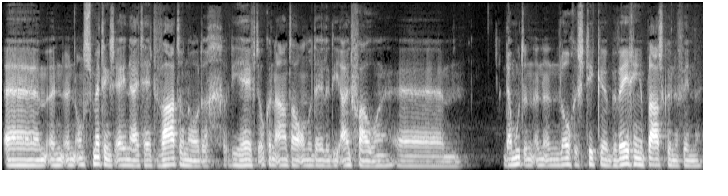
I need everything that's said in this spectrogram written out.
Um, een, een ontsmettingseenheid heeft water nodig. Die heeft ook een aantal onderdelen die uitvouwen. Um, daar moet een, een, logistieke beweging in plaats kunnen vinden.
